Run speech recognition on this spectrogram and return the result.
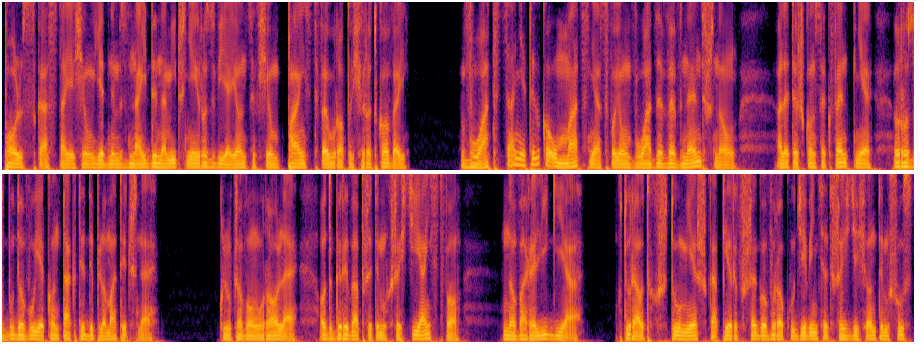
Polska staje się jednym z najdynamiczniej rozwijających się państw Europy Środkowej. Władca nie tylko umacnia swoją władzę wewnętrzną, ale też konsekwentnie rozbudowuje kontakty dyplomatyczne. Kluczową rolę odgrywa przy tym chrześcijaństwo, nowa religia, która od chrztu Mieszka I w roku 966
